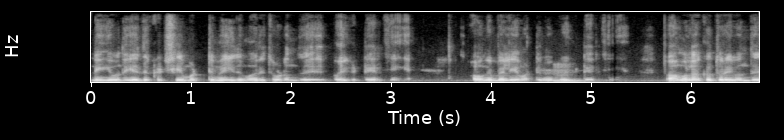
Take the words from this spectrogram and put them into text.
நீங்க வந்து எதிர்க்கட்சியை மட்டுமே இது மாதிரி தொடர்ந்து போய்கிட்டே இருக்கீங்க. அவங்க மேலேயே மட்டுமே. போய்கிட்டே இருக்கீங்க. இப்போ அமலாக்கத்துறை வந்து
